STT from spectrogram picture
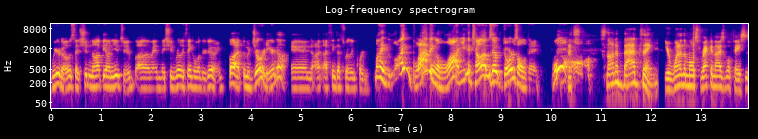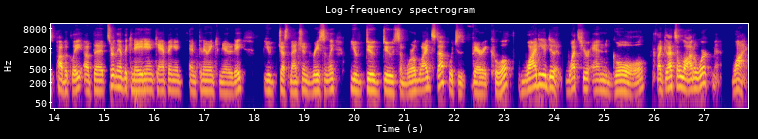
weirdos that should not be on YouTube, um, and they should really think of what they're doing. But the majority are not, and I, I think that's really important. My, I'm blabbing a lot. You can tell I was outdoors all day. It's not a bad thing. You're one of the most recognizable faces publicly of the certainly of the Canadian camping and, and canoeing community you just mentioned recently you do do some worldwide stuff which is very cool. Why do you do it? What's your end goal? Like that's a lot of work man. Why?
